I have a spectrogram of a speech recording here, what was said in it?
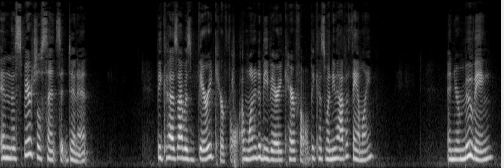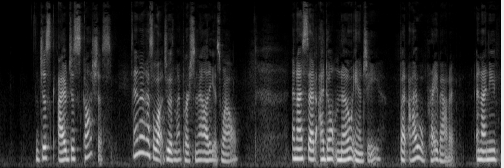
in the spiritual sense, it didn't because I was very careful. I wanted to be very careful because when you have a family and you're moving, just I'm just cautious. And it has a lot to do with my personality as well. And I said, I don't know, Angie, but I will pray about it. And I need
